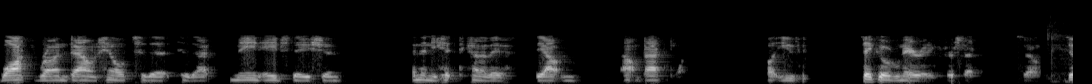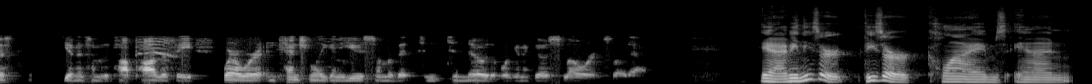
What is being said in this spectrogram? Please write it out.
walk, run downhill to the to that main aid station, and then you hit kind of the the out and out and back point. Let you take over narrating for a second. So just given some of the topography where we're intentionally going to use some of it to, to know that we're going to go slower and slow down. Yeah, I mean these are these are climbs and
